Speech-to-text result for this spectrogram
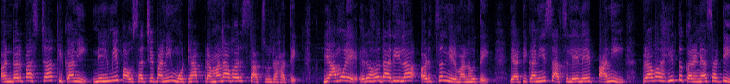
अंडरपासच्या ठिकाणी नेहमी पावसाचे पाणी मोठ्या प्रमाणावर साचून राहते. यामुळे रहदारीला अडचण निर्माण होते. या ठिकाणी साचलेले पाणी प्रवाहित करण्यासाठी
